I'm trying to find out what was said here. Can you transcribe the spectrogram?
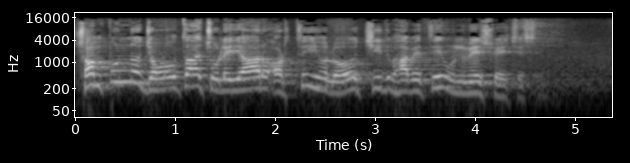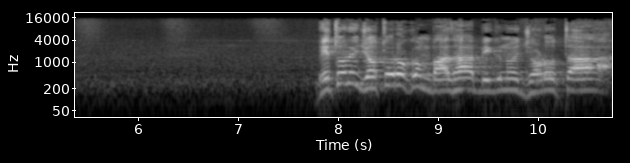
সম্পূর্ণ জড়তা চলে যাওয়ার অর্থই হল চিৎভাবেতে উন্মেষ হয়েছে সে। ভেতরে যত রকম বাধা, বিঘ্ন, জড়তা,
